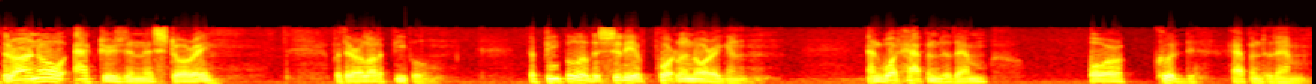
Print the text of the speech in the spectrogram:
There are no actors in this story, but there are a lot of people. The people of the city of Portland, Oregon, and what happened to them, or could happen to them,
